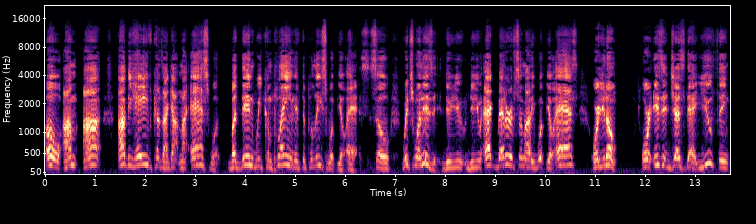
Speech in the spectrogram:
oh i'm i i behave because i got my ass whooped but then we complain if the police whoop your ass. So which one is it? Do you do you act better if somebody whoop your ass or you don't? Or is it just that you think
